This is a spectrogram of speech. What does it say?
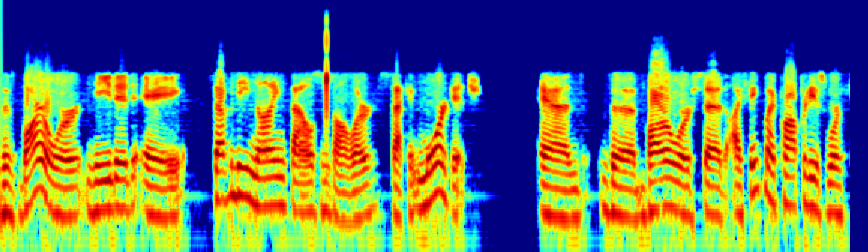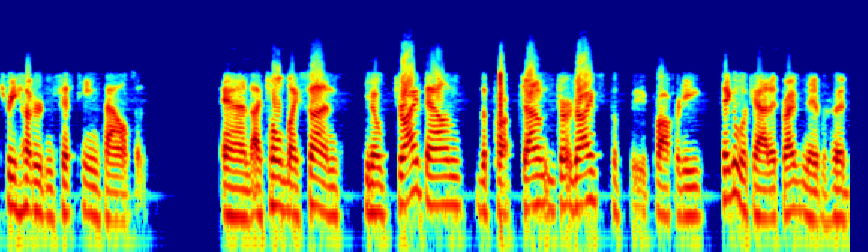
this borrower needed a seventy nine thousand dollar second mortgage, and the borrower said, "I think my property is worth three hundred and fifteen thousand. And I told my son, you know, drive down the pro- down, drive the property, take a look at it, drive the neighborhood,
